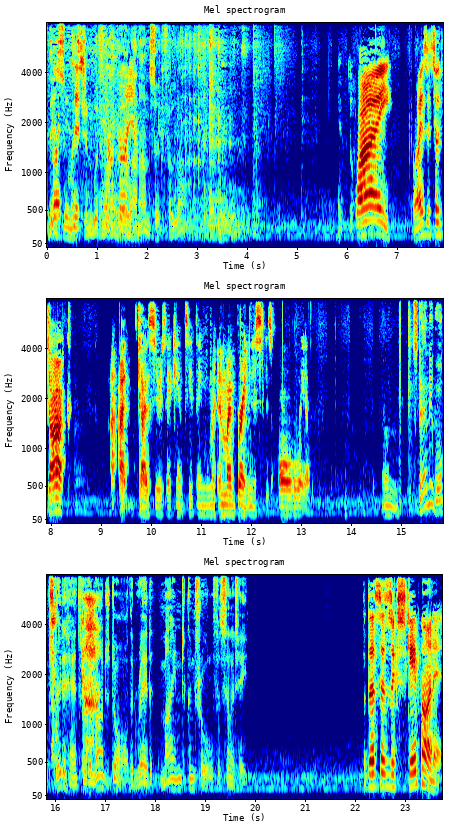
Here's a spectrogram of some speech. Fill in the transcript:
This question would not go unanswered for long. Why? Why is it so dark? I, I, guys, seriously, I can't see a thing, and my brightness is all the way up. Um, Stanley walked straight ahead through the large door that read Mind Control Facility. But that says escape on it.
